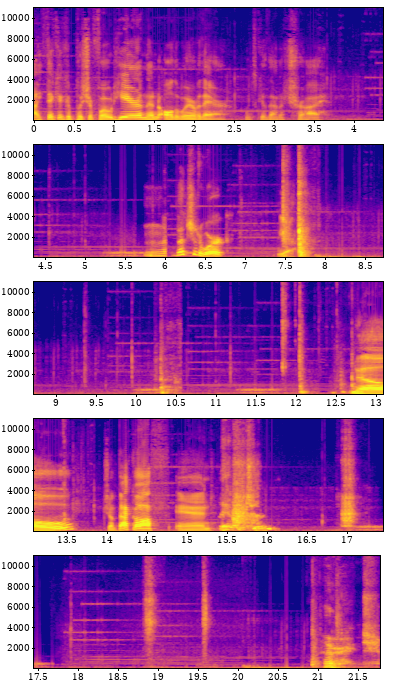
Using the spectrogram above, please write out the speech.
I think I could push it forward here and then all the way over there. Let's give that a try. Mm, That should work. Yeah. No. Jump back off and... There we go. Alright.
